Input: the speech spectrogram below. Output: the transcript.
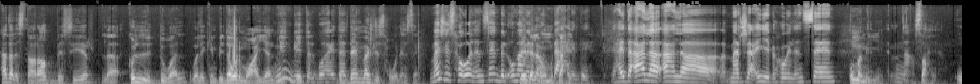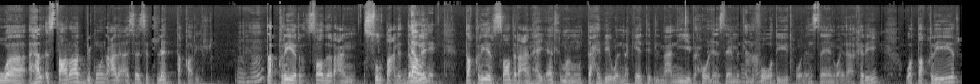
هذا الاستعراض بيصير لكل الدول ولكن بدور معين مين بيطلبوا هيدا قدام مجلس حقوق الإنسان. مجلس حقوق الإنسان بالأمم المتحدة. يعني هيدا اعلى أعلى مرجعية بحقوق الإنسان. أممية. نعم. صحيح. وهالاستعراض بيكون على أساس ثلاث تقارير تقرير صادر عن السلطة عن الدولة دولة. تقرير صادر عن هيئات الأمم المتحدة والمكاتب المعنية بحقوق الإنسان مثل نعم. مفوضيه حقوق الإنسان وإلى آخره وتقرير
